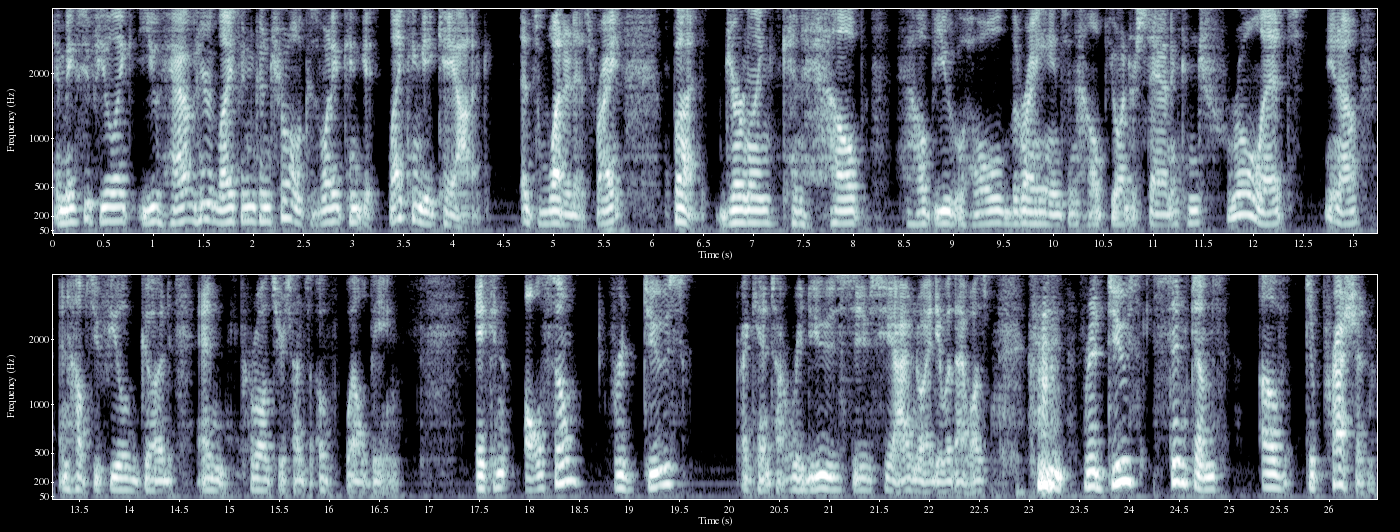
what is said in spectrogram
It makes you feel like you have your life in control because when it can get, life can get chaotic. It's what it is, right? But journaling can help help you hold the reins and help you understand and control it you know, and helps you feel good and promotes your sense of well being. It can also reduce, I can't talk, reduce, see, I have no idea what that was, reduce symptoms of depression,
